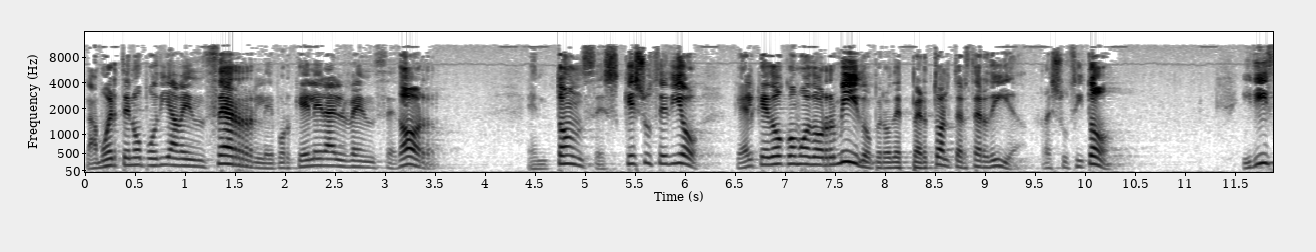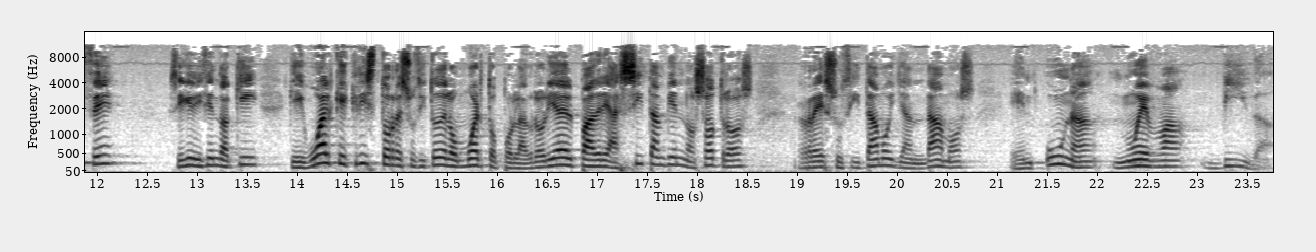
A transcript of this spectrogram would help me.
La muerte no podía vencerle porque él era el vencedor. Entonces, ¿qué sucedió? Que él quedó como dormido, pero despertó al tercer día, resucitó. Y dice, sigue diciendo aquí, que igual que Cristo resucitó de los muertos por la gloria del Padre, así también nosotros resucitamos y andamos en una nueva vida,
